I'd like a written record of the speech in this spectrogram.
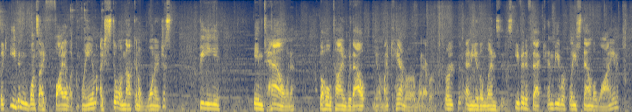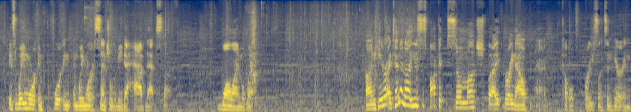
Like, even once I file a claim, I still am not going to want to just be in town the whole time without, you know, my camera or whatever, or any of the lenses. Even if that can be replaced down the line, it's way more important and way more essential to me to have that stuff while I'm away. On here, I tend to not use this pocket so much, but right now, a couple bracelets in here, and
